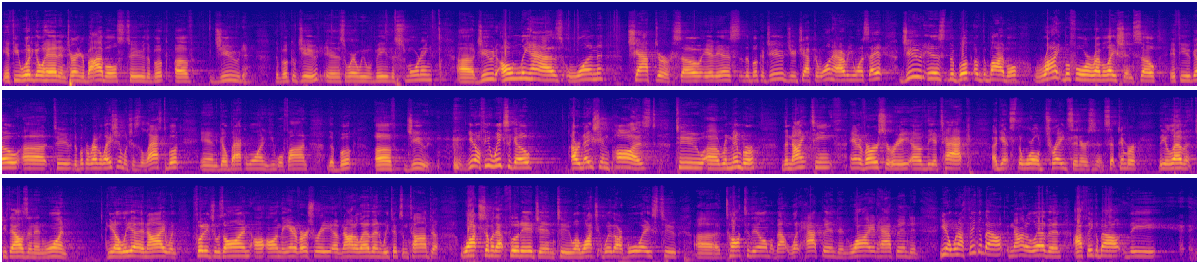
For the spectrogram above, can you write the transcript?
If you would go ahead and turn your Bibles to the book of Jude. The book of Jude is where we will be this morning. Uh, Jude only has one chapter, so it is the book of Jude, Jude chapter 1, however you want to say it. Jude is the book of the Bible right before Revelation. So if you go uh, to the book of Revelation, which is the last book, and go back one, you will find the book of Jude. you know, a few weeks ago, our nation paused to uh, remember the 19th anniversary of the attack against the World Trade Centers in September the 11th, 2001. You know, Leah and I, when footage was on on the anniversary of 9 11, we took some time to watch some of that footage and to uh, watch it with our boys, to uh, talk to them about what happened and why it happened. And, you know, when I think about 9 11, I think about the,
